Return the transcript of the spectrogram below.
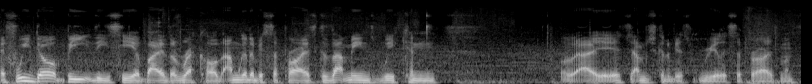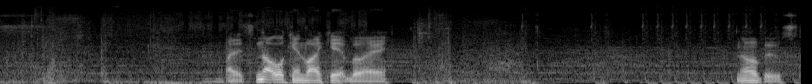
If we don't beat these here by the record, I'm going to be surprised because that means we can... Uh, I, I'm just going to be really surprised, man. And It's not looking like it, but hey. No boost.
